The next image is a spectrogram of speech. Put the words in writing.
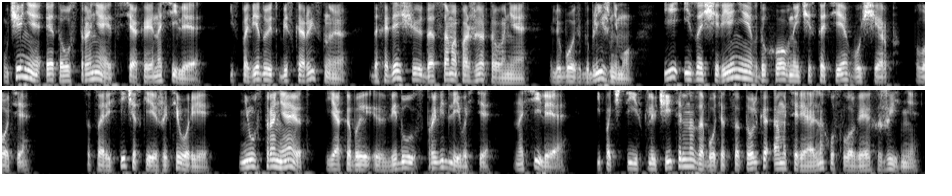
Учение это устраняет всякое насилие – исповедует бескорыстную, доходящую до самопожертвования, любовь к ближнему и изощрение в духовной чистоте в ущерб плоти. Социалистические же теории не устраняют, якобы ввиду справедливости, насилия и почти исключительно заботятся только о материальных условиях жизни.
